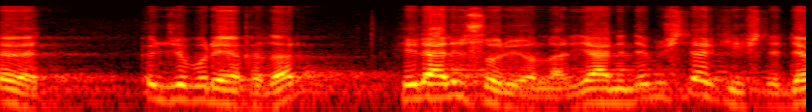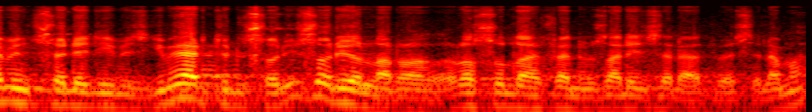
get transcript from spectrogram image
Evet, önce buraya kadar hilali soruyorlar. Yani demişler ki işte demin söylediğimiz gibi her türlü soruyu soruyorlar Resulullah Efendimiz Aleyhisselatü Vesselam'a.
